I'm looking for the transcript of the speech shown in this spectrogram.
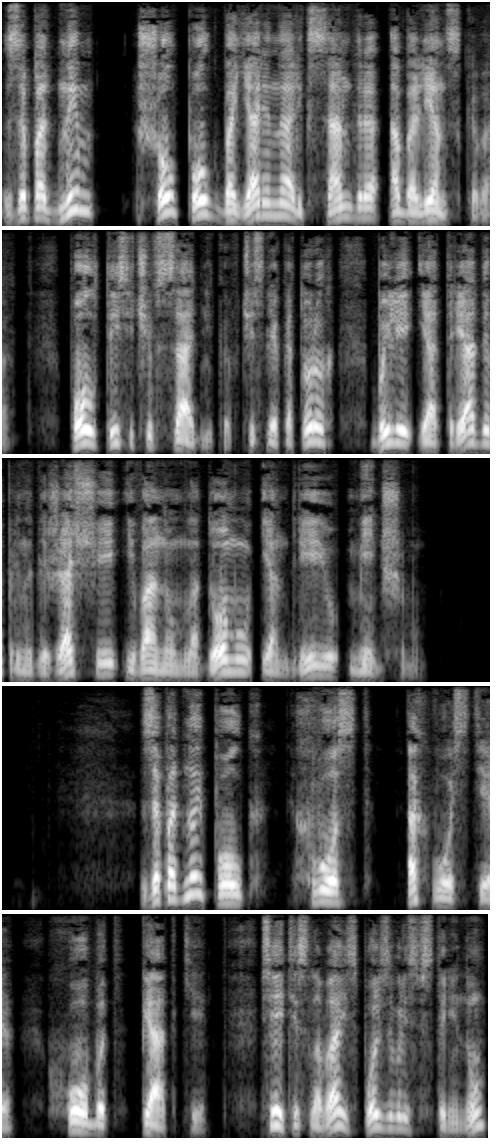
Западным шел полк боярина Александра Оболенского, полтысячи всадников, в числе которых были и отряды, принадлежащие Ивану Младому и Андрею Меньшему. Западной полк, хвост, охвостие, хобот, пятки. Все эти слова использовались в старину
